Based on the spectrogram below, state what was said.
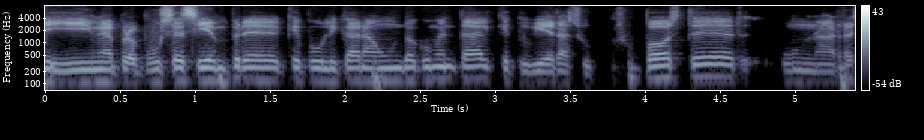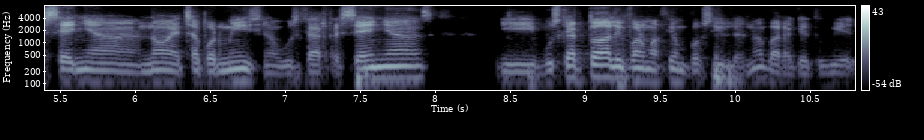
Y me propuse siempre que publicara un documental que tuviera su, su póster, una reseña no hecha por mí, sino buscar reseñas y buscar toda la información posible, ¿no? Para que tuviera,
